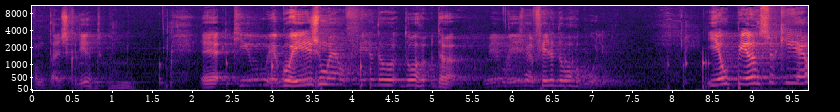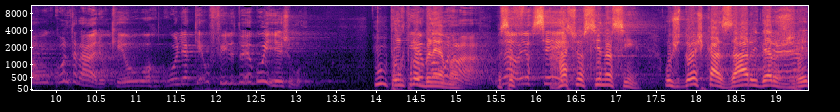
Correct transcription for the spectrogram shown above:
como está escrito, é, que o egoísmo é o filho do, do, do, o egoísmo é o filho do orgulho. E eu penso que é o contrário, que o orgulho é que é o filho do egoísmo. Não tem Porque, problema. Você não, raciocina assim os dois casaram e deram é.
